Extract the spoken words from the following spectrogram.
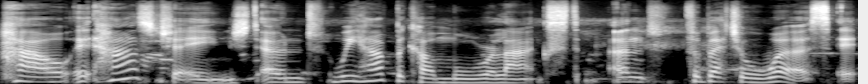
how it has changed and we have become more relaxed and for better or worse it,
